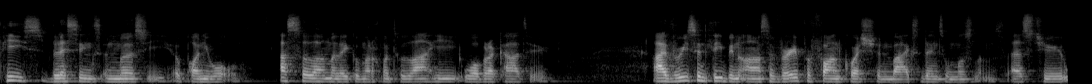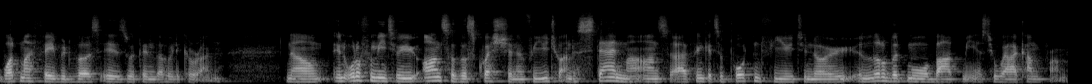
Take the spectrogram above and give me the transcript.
Peace, blessings, and mercy upon you all. Assalamu alaikum wa rahmatullahi wa. I've recently been asked a very profound question by accidental Muslims as to what my favorite verse is within the Holy Quran. Now, in order for me to answer this question and for you to understand my answer, I think it's important for you to know a little bit more about me as to where I come from.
